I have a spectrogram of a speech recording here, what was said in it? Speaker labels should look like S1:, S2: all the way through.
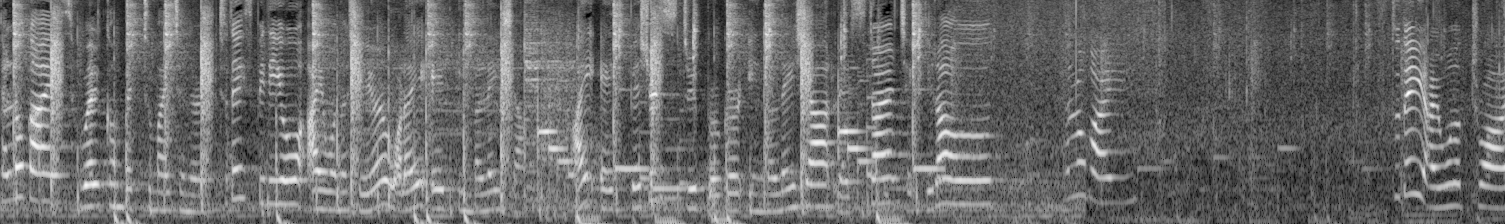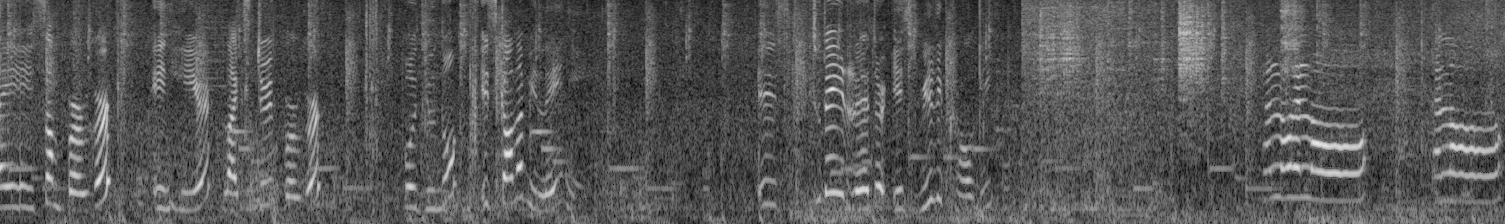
S1: Hello guys, welcome back to my channel. Today's video, I wanna share what I ate in Malaysia. I ate special street burger in Malaysia. Let's start, check it out.
S2: Hello guys. Today I wanna try some burger in here, like street burger. But you know, it's gonna be rainy. Is today weather is really cloudy. Hello, hello, hello,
